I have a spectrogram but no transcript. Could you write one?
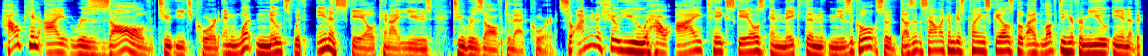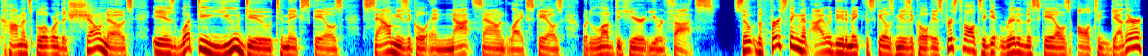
how can I resolve to each chord and what notes within a scale can I use to resolve to that chord. So I'm going to show you how I take scales and make them musical. So it doesn't sound like I'm just playing scales, but I'd love to hear from you in the comments below or the show notes is what do you do to make scales sound musical and not sound like scales? Would love to hear your thoughts. So the first thing that I would do to make the scales musical is first of all to get rid of the scales altogether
